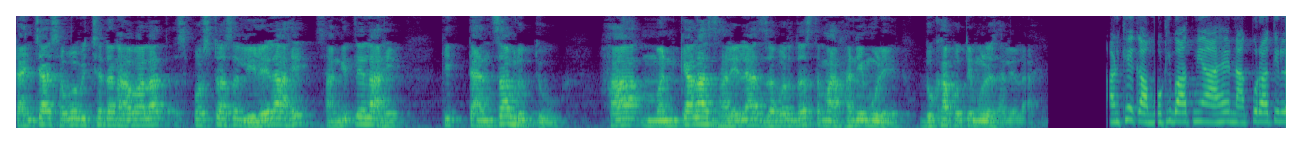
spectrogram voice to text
त्यांच्या शवविच्छेदन अहवालात स्पष्ट असं लिहिलेलं आहे सांगितलेलं आहे. की त्यांचा मृत्यू हा मनक्याला झालेल्या जबरदस्त मारहाणीमुळे दुखापतीमुळे झालेला आहे. आणखी एका मोठी बातमी आहे. नागपुरातील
